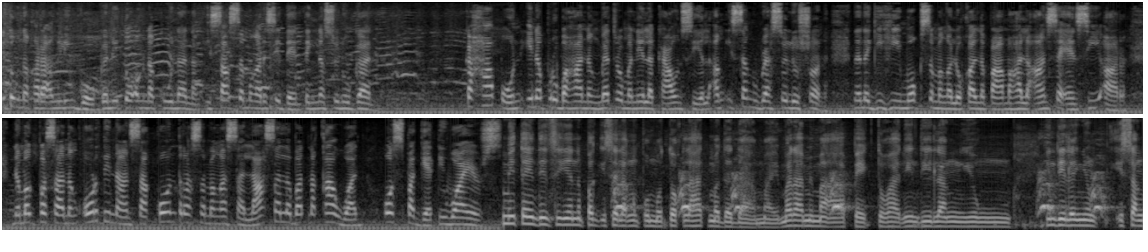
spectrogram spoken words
Itong nakaraang linggo, ganito ang nakuna ng isa sa mga residenteng nasunugan. Kahapon, inaprubahan ng Metro Manila Council ang isang resolution na naghihimok sa mga lokal na pamahalaan sa NCR na magpasa ng ordinansa kontra sa mga sala sa labat na kawad o spaghetti wires. May tendency niya na pag isa lang ang pumutok, lahat madadamay. Marami maapektuhan, hindi lang yung hindi lang yung isang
